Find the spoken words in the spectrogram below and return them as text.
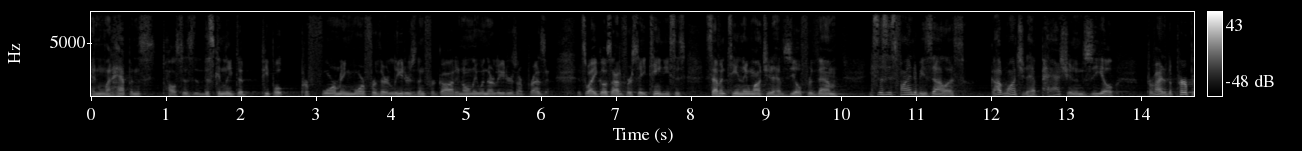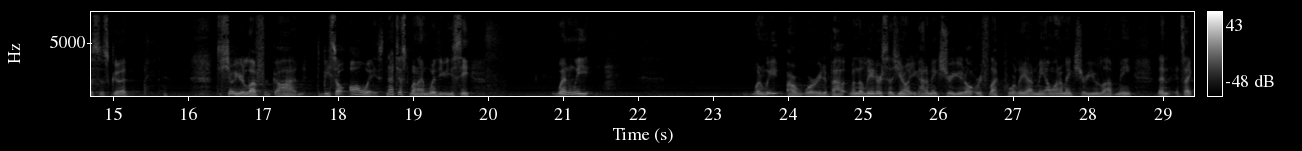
And what happens, Paul says, this can lead to people performing more for their leaders than for God, and only when their leaders are present. That's why he goes on verse 18. He says, 17, they want you to have zeal for them. He says, it's fine to be zealous. God wants you to have passion and zeal, provided the purpose is good, to show your love for God, to be so always, not just when I'm with you. You see, when we when we are worried about, when the leader says, you know, you got to make sure you don't reflect poorly on me, I want to make sure you love me, then it's like,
